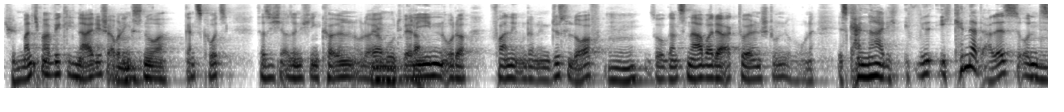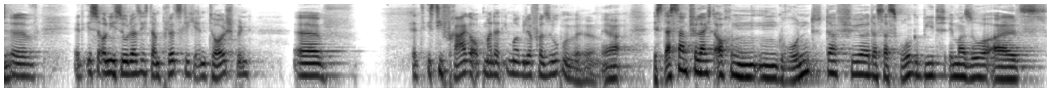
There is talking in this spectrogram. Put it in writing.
ich bin manchmal wirklich neidisch, allerdings mhm. nur ganz kurz, dass ich also nicht in Köln oder ja, in gut, Berlin klar. oder vor allen Dingen dann in Düsseldorf mhm. so ganz nah bei der aktuellen Stunde wohne. Ist kein Neid. Ich, ich, ich kenne das alles und mhm. äh, es ist auch nicht so, dass ich dann plötzlich enttäuscht bin. Äh, es ist die Frage, ob man das immer wieder versuchen will. Ja. Ist das dann vielleicht auch ein, ein Grund dafür, dass das Ruhrgebiet immer so als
